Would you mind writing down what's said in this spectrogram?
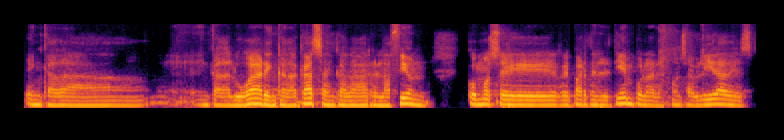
en cada, en cada lugar, en cada casa, en cada relación, cómo se reparten el tiempo, las responsabilidades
